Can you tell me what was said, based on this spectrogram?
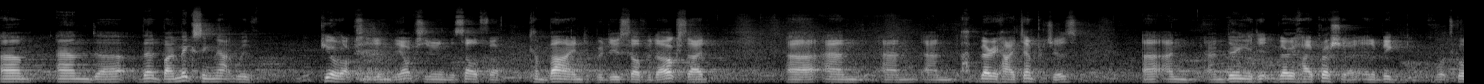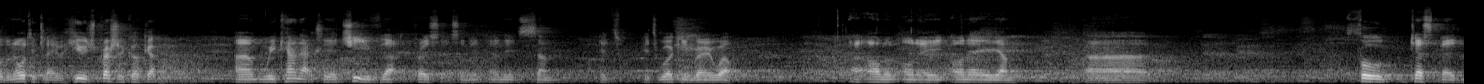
Um, and uh, then by mixing that with pure oxygen, the oxygen and the sulfur combine to produce sulfur dioxide, uh, and, and, and very high temperatures, uh, and, and doing it at very high pressure in a big what's called an autoclave, a huge pressure cooker, um, we can actually achieve that process, and, it, and it's, um, it's, it's working very well on a, on a, on a um, uh, full test bed,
